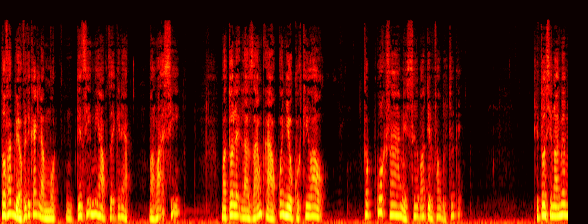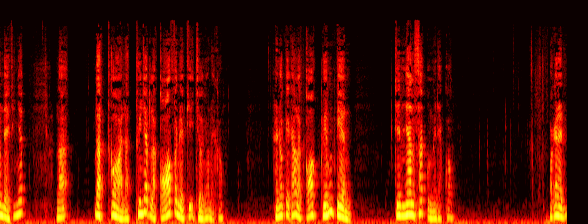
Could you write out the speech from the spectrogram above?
Tôi phát biểu với tư cách là một tiến sĩ mỹ học dạy cái đẹp và họa sĩ, mà tôi lại là giám khảo có nhiều cuộc thi hoa hậu cấp quốc gia ngày xưa báo tiền phong tổ chức ấy. Thì tôi xin nói với vấn đề thứ nhất là đặt câu hỏi là thứ nhất là có vấn đề thị trường trong này không? Hay nói cái khác là có kiếm tiền trên nhan sắc của người đẹp không? Và cái này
